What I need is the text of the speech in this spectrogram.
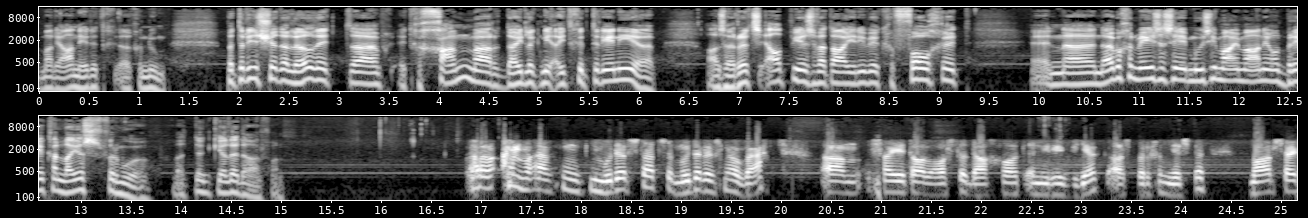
Marian het dit uh, genoem. Patricia de Lille het uh het gegaan, maar duidelik nie uitgetree nie. Uh, as 'n rits LPs wat haar hierdie week gevolg het. En uh nou begin mense sê Musi Maimane ontbreek aan leiers vermoë. Wat dink julle daarvan? Uh, die moederstad se moeder is nou weg. Um sy het haar laaste dag gehad in hierdie week as burgemeester, maar sy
